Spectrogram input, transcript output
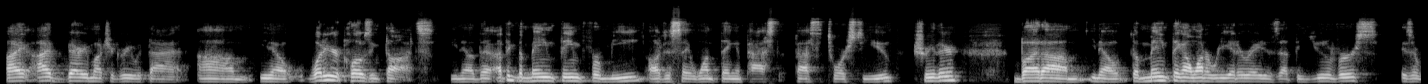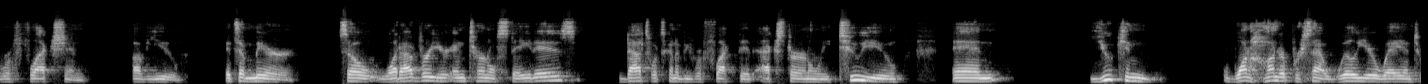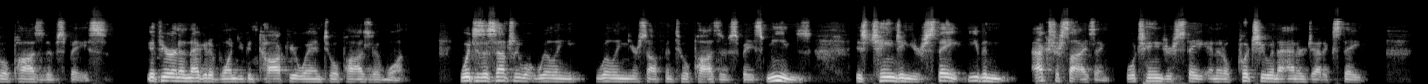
I, I very much agree with that. Um, you know, what are your closing thoughts? You know, the, I think the main theme for me, I'll just say one thing and pass pass the torch to you, Sridhar. But um, you know, the main thing I want to reiterate is that the universe is a reflection of you. It's a mirror. So whatever your internal state is, that's what's going to be reflected externally to you, and you can 100% will your way into a positive space. If you're in a negative one, you can talk your way into a positive one, which is essentially what willing willing yourself into a positive space means is changing your state. Even exercising will change your state and it'll put you in an energetic state.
